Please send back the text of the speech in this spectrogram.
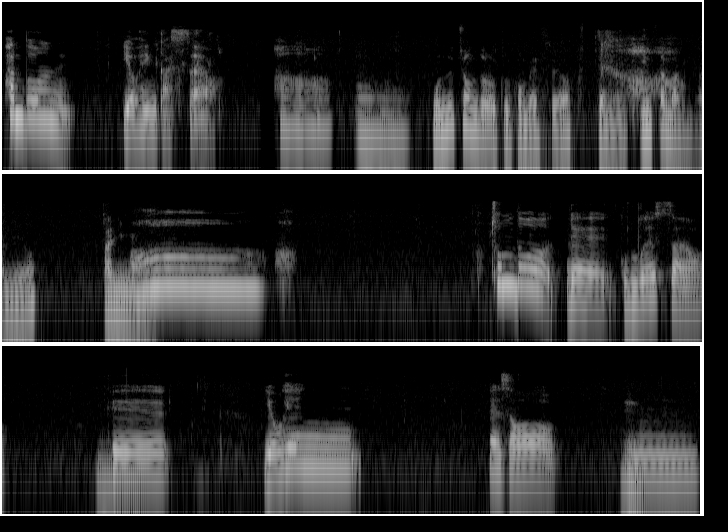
한 번 여행 갔어요. 아, 어, 어느 정도로 그 공부했어요? 그때는 인사만 아니요? 아니면 아, 좀 더, 네, 공부했어요. 음, 그, 여행에서, 네. 음,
